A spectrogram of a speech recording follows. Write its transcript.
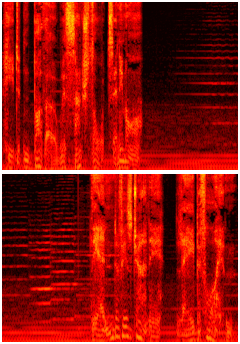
He didn't bother with such thoughts anymore. The end of his journey lay before him.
